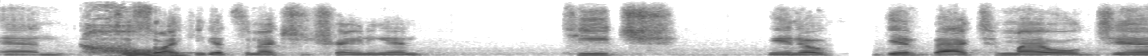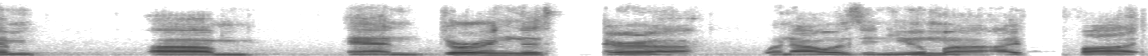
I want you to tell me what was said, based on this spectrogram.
and just so I can get some extra training in teach, you know, give back to my old gym. Um, And during this era, when I was in Yuma, I fought.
